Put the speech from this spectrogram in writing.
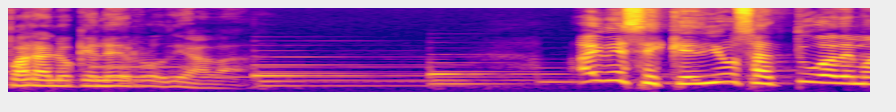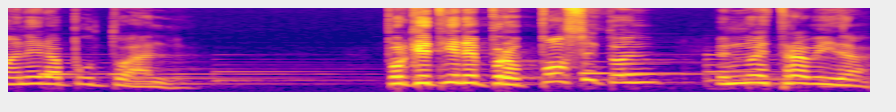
para lo que le rodeaba. Hay veces que Dios actúa de manera puntual, porque tiene propósito en, nuestra vida.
